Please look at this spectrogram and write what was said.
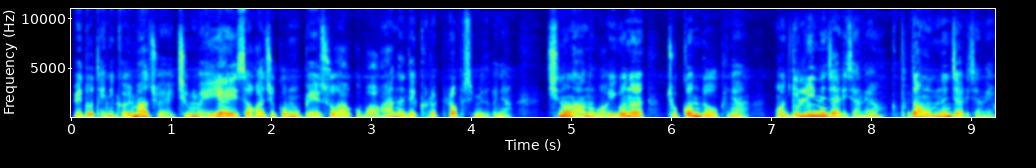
매도 되니까 얼마나 좋아요. 지금 뭐 AI 써가지고 뭐 매수하고 뭐 하는데 그럴 필요 없습니다. 그냥 신호 나오는 거. 이거는 조건도 그냥 어, 눌리는 자리잖아요. 부담 없는 자리잖아요.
